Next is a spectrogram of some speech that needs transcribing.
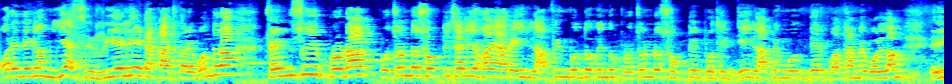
পরে দেখলাম ইয়েস রিয়েলি এটা কাজ করে। বন্ধুরা ফেংসুই প্রোডাক্ট প্রচণ্ড শক্তিশালী হয়, আর এই লাফিং বুদ্ধ কিন্তু প্রচণ্ড শক্তির প্রতীক। যেই লাফিং বুদ্ধের কথা আমি বললাম, এই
